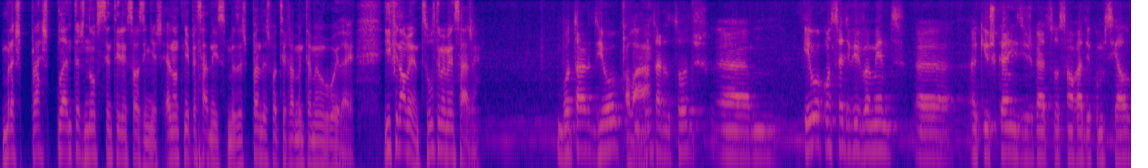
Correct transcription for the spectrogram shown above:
mas para as plantas não se sentirem sozinhas. Eu não tinha pensado nisso, mas as plantas pode ser realmente também uma boa ideia. E finalmente, última mensagem. Boa tarde, Diogo. Olá. Boa tarde a todos. Eu aconselho vivamente ah, a que os cães e os gatos ouçam a rádio comercial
